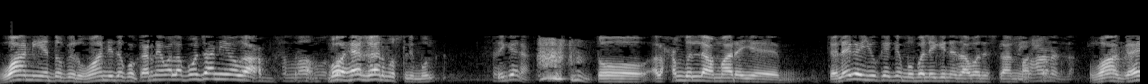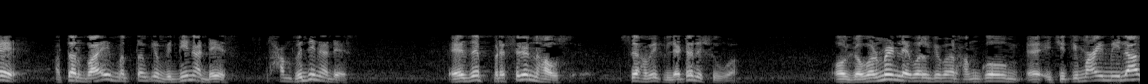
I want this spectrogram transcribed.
ہوا نہیں ہے تو پھر ہوا نہیں تو کوئی کرنے والا پہنچا نہیں ہوگا۔ وہ ہے غیر مسلم ملک ٹھیک ہے نا؟ تو الحمد ہمارے یہ چلے گئے یو کے مبلگی نے دعوت اسلامی۔ وہاں گئے اطر بھائی مطلب کہ with in days with in days as a president house سے ہمیں ایک لیٹر ایشو ہوا اور گورنمنٹ لیول کے پر ہم کو اجتماعی میلاد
